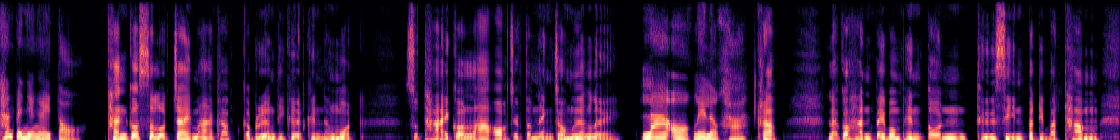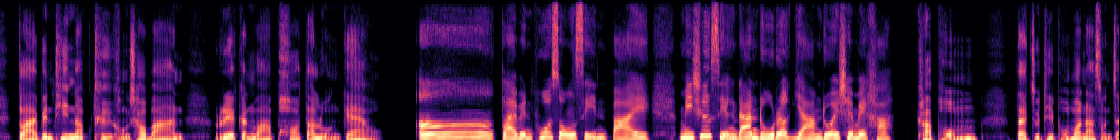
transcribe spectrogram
ท่านเป็นยังไงต่อๆท่านก็สลดใจมากครับกับเรื่องที่เกิดขึ้นทั้งหมด สุดท้ายก็ลาออกจากตำแหน่งเจ้าเมืองเลย ลาออกเลยเหรอคะ ครับ แล้วก็หันไปบำเพ็ญตนถือศีลปฏิบัติธรรม กลายเป็นที่นับถือของชาวบ้าน เรียกกันว่าพ่อตาหลวงแก้วอ๋อกลายเป็นผู้ทรงศีลไป มีชื่อเสียงด้านดูเลิกษ์ยามด้วยใช่ไหมคะ ครับผม แต่จุดที่ผมว่าน่าสนใจ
